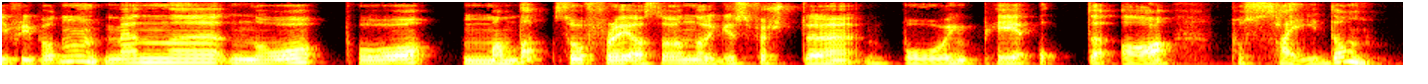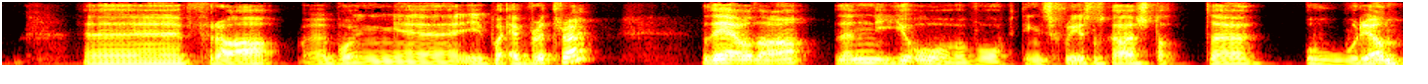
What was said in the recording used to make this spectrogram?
i Flypodden, men nå på mandag så fløy altså Norges første Boeing P8A Poseidon Eh, fra eh, Boeing eh, på Everett, tror jeg. Og Det er jo da det nye overvåkningsflyet som skal erstatte Orion.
